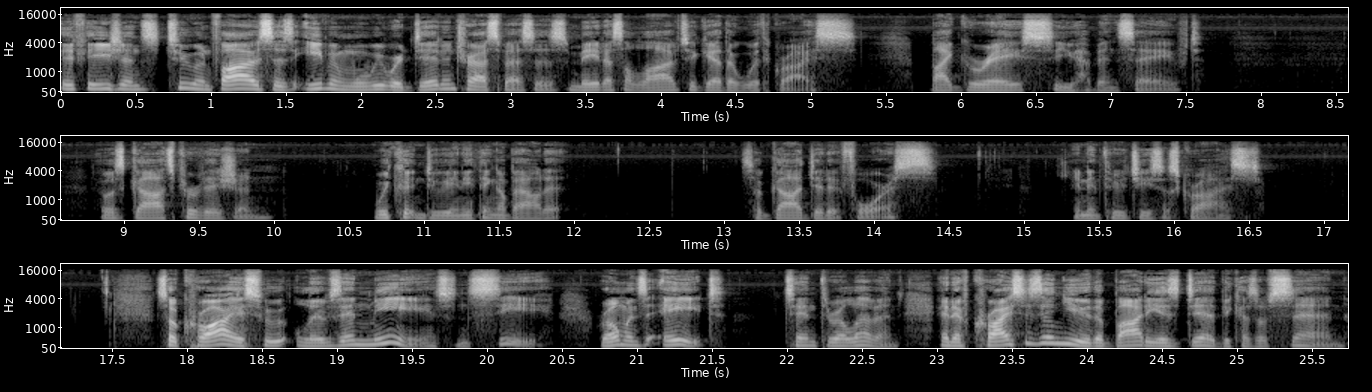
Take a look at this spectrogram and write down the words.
Ephesians 2 and 5 says, Even when we were dead in trespasses, made us alive together with Christ. By grace you have been saved. It was God's provision. We couldn't do anything about it. So God did it for us and in through Jesus Christ. So Christ who lives in me, it's in C. Romans 8, 10 through 11. And if Christ is in you, the body is dead because of sin,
